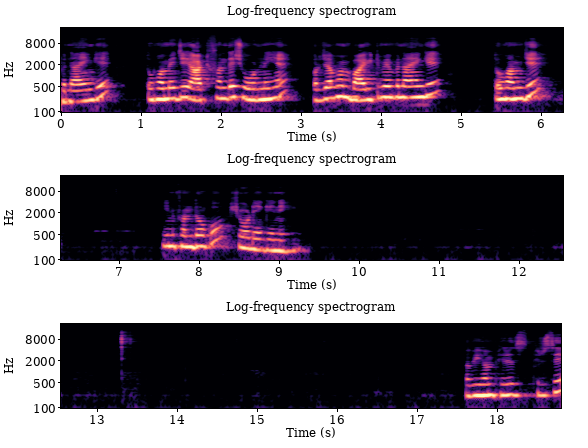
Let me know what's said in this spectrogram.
बनाएँगे तो हमें ये आठ फंदे छोड़ने हैं और जब हम वाइट में बनाएँगे तो हम ये इन फंदों को छोड़ेंगे नहीं। अभी हम फिर फिर से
